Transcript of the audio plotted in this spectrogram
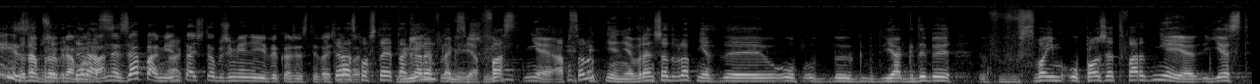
nie jest No dobrze, zaprogramowane, teraz- zapamiętać to brzmienie i wykorzystywać. I teraz powstaje taka Miękniesz, refleksja. Fast, nie, absolutnie nie. Wręcz odwrotnie. Y, u- u- Jak gdyby w- w swoim uporze twardnieje. Jest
